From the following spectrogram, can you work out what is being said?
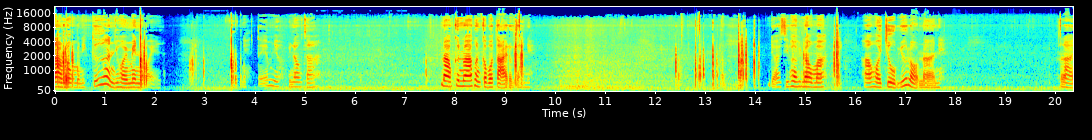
น้ำลงมันนี่เกลื่อนอยู่หอยเม่นน้อยนี่เต็มอยู่พี่น้องจ้าน้ำขึ้นมาเพิ่นกระโบตายดอกจ้านี่เดี๋ยวสิพาพี่น้องมา หาหอยจูบอยู่หลอบนานี่หลาย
